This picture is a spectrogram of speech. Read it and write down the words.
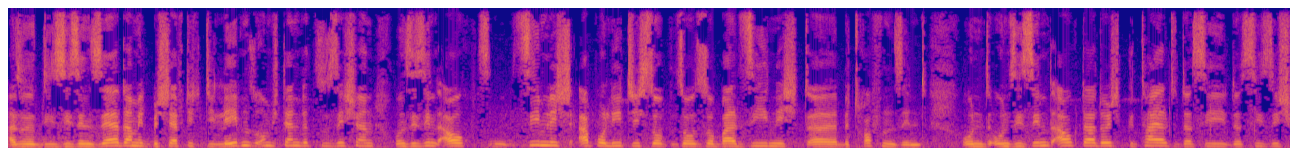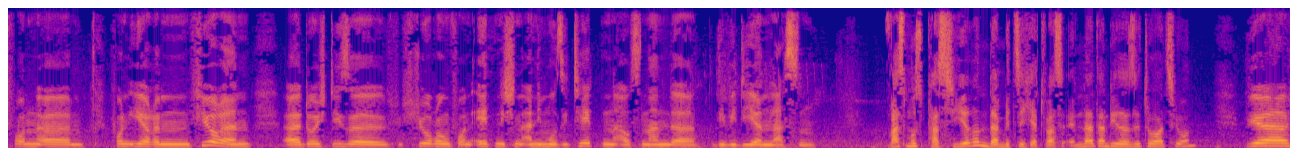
Also die, sie sind sehr damit beschäftigt, die Lebensumstände zu sichern und sie sind auch ziemlich apolitisch, so, so, sobald sie nicht äh, betroffen sind. Und, und sie sind auch dadurch geteilt, dass sie, dass sie sich von, äh, von ihren Führern äh, durch diese Führung von ethnischen Animositäten auseinander dividieren lassen. Was muss passieren, damit sich etwas ändert an dieser Situation? Wir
